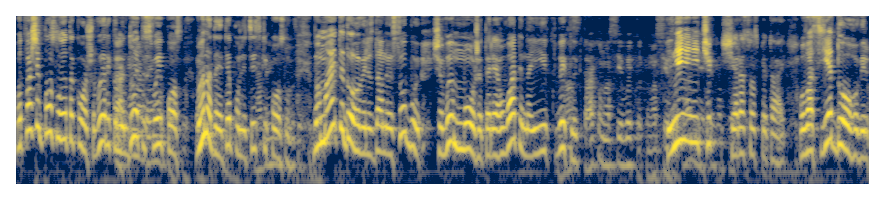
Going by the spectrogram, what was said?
От ваші послуги також. Ви рекомендуєте надаємо свої послуги. Ви надаєте поліцейські Надаємо послуги. Ви маєте договір з даною особою, що ви можете реагувати на їх виклик. У нас, так, у нас є виклик. У нас є Ні, ні, ні, звернення, ще раз вас питаю. У вас є договір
